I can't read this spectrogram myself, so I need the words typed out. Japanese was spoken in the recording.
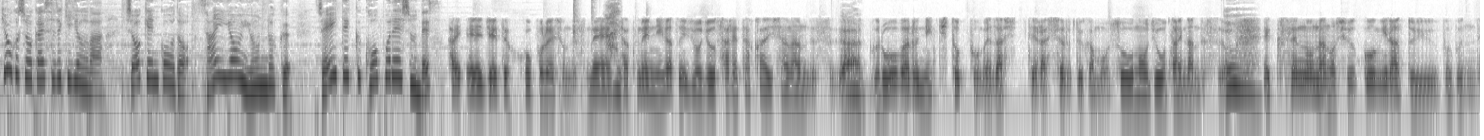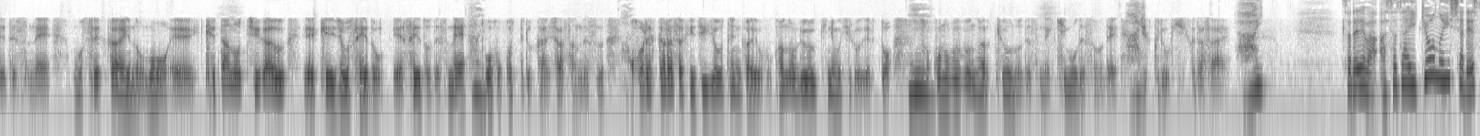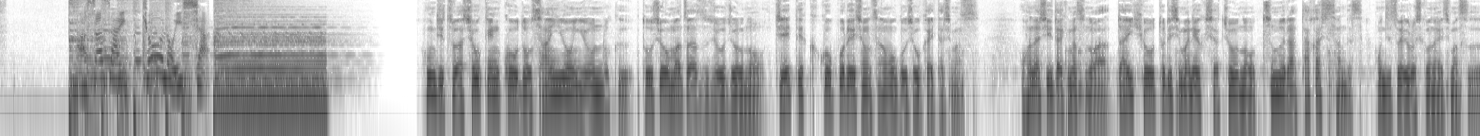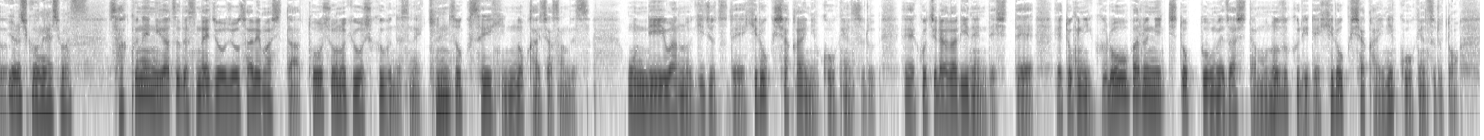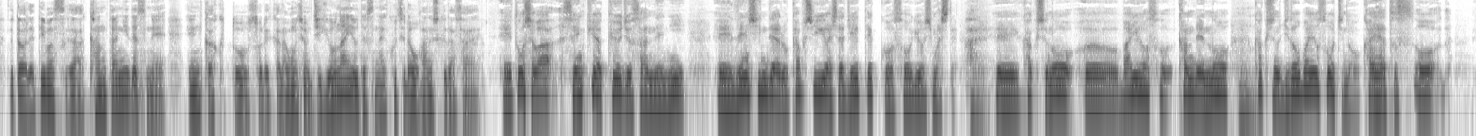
今日ご紹介する企業は証券コード3446 JTEC コーポレーションです。はい、えー、JTEC コーポレーションですね、はい、昨年2月に上場された会社なんですが、はい、グローバルニッチトップを目指してらっしゃるというか、もうその状態なんですよ。えー、X 線のナノ就航ミラーという部分でですね、もう世界のもう、えー、桁の違う、えー、形状精度、えー、精度ですね、はい、を誇っている会社さんです。これから先事業展開を他の領域にも広げると、えー、そこの部分が今日のですね、肝ですので、はい、じっくりお聞きください。はい。それでは、朝鮮今日の一社です。朝鮮今日の一社。本日は証券コード3446東証マザーズ上場の JTEC コーポレーションさんをご紹介いたします。お話しいただきますのは代表取締役社長の津村隆さんです。本日はよろしくお願いします。よろしくお願いします。昨年2月ですね、上場されました東証の凝縮分ですね、金属製品の会社さんです。オンリーワンの技術で広く社会に貢献する、えー、こちらが理念でして、えー、特にグローバルニッチトップを目指したものづくりで広く社会に貢献すると歌われていますが、簡単にですね、遠隔とそれから御社の事業内容ですね、こちらお話しください。えー、当社は1993年に、えー、前身である株式会社 JTEC を創業しまして、はい、えー、各種のバイオ関連の各種の自動バイオ装置の開発を、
